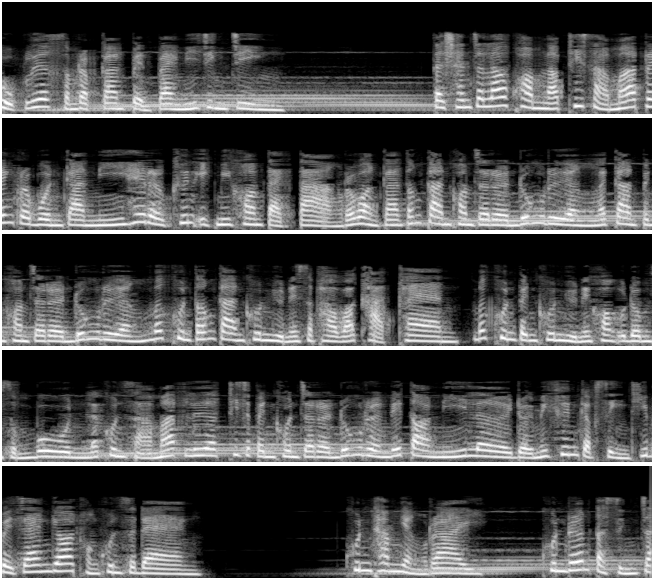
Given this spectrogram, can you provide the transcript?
ถูกเลือกสำหรับการเปลี่ยนแปลงนี้จริง ๆ แต่ฉันจะเล่าความลับที่สามารถเร่งกระบวนการนี้ให้เร็วขึ้นอีกมีความแตกต่าง ระหว่างการต้องการความเจริญรุ่งเรือง และการเป็นความเจริญรุ่งเรือง เมื่อคุณต้องการคุณอยู่ในสภาวะขาดแคลน เมื่อคุณเป็นคุณอยู่ในความอุดมสมบูรณ์ และคุณสามารถเลือกที่จะเป็นคนเจริญรุ่งเรืองได้ตอนนี้เลย โดยไม่ขึ้นกับสิ่งที่ใบแจ้งยอดของคุณแสดง คุณทำอย่างไร คุณเริ่มตัดสินใจ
